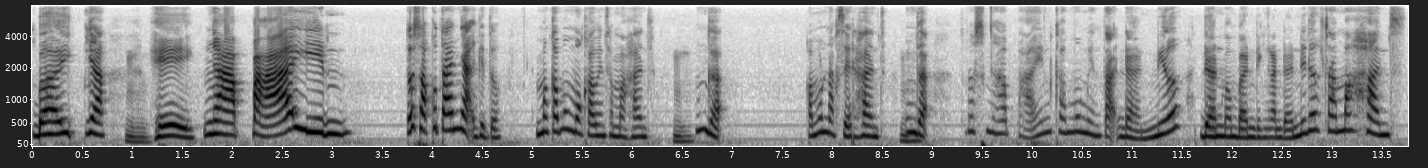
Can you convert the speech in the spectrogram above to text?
baiknya. Mhm. Hei, ngapain? Terus aku tanya gitu, emang kamu mau kawin sama Hans? Mhm. Enggak. Kamu naksir Hans? Hmm. Enggak. Terus ngapain kamu minta Daniel dan membandingkan Daniel sama Hans?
